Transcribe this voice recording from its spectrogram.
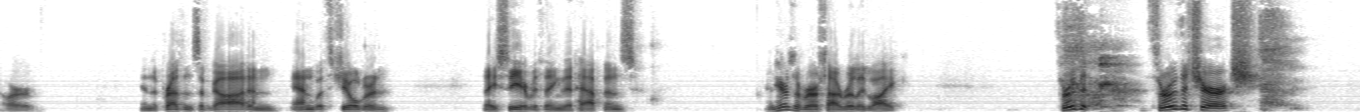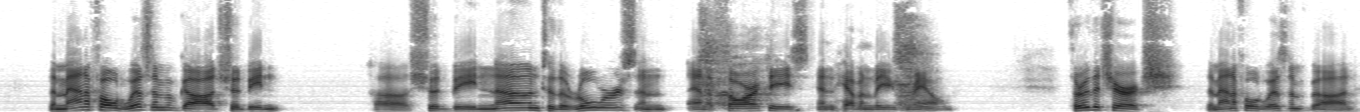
are in the presence of God and, and with children they see everything that happens. And here's a verse I really like. Through the, through the church, the manifold wisdom of God should be, uh, should be known to the rulers and, and authorities in heavenly realm. Through the church, the manifold wisdom of God,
